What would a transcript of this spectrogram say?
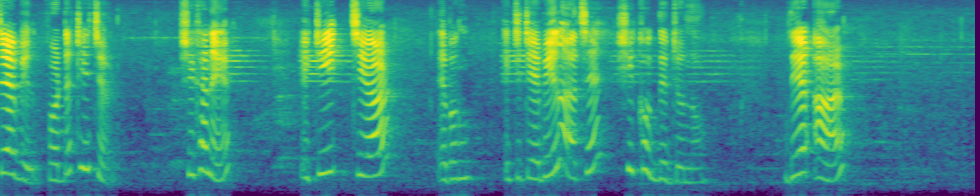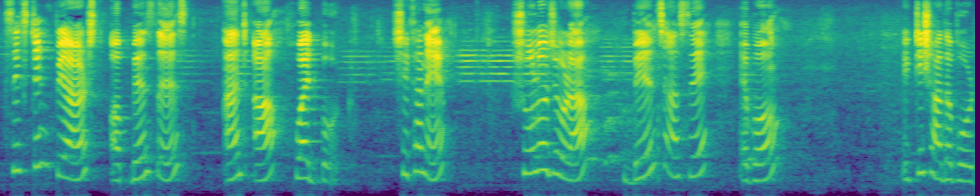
table for the teacher সেখানে একটি চেয়ার এবং একটি টেবিল আছে শিক্ষকদের জন্য। Are sixteen pairs of benches and a white board সেখানে ষোলো জোড়া বেঞ্চ আছে এবং একটি সাদা বোর্ড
